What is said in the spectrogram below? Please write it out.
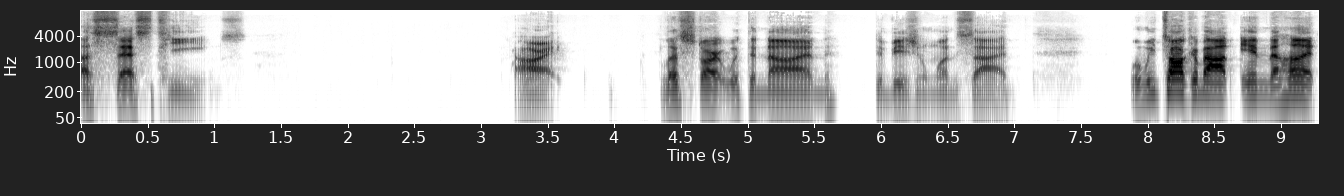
assess teams. All right. Let's start with the non division one side. When we talk about in the hunt,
